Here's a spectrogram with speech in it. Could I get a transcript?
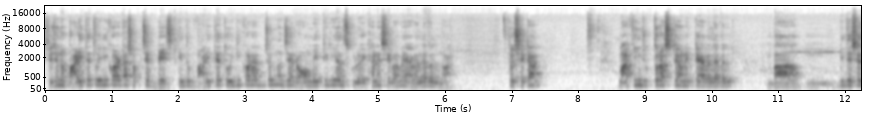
সেই জন্য বাড়িতে তৈরি করাটা সবচেয়ে বেস্ট কিন্তু বাড়িতে তৈরি করার জন্য যে র মেটেরিয়ালসগুলো এখানে সেভাবে অ্যাভেলেবেল নয়। তো সেটা মার্কিন যুক্তরাষ্ট্রে অনেকটা অ্যাভেলেবেল বা বিদেশে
